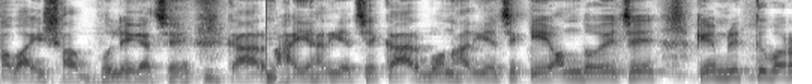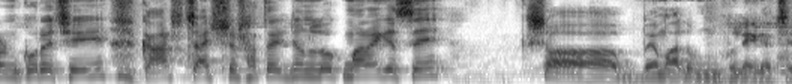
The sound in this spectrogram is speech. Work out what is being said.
সবাই সব ভুলে গেছে। কার ভাই হারিয়েছে, কার বোন হারিয়েছে, কে অন্ধ হয়েছে, কে মৃত্যুবরণ করেছে, কার চারশো সাতাশ জন লোক মারা গেছে সব বেমালুম ভুলে গেছে।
